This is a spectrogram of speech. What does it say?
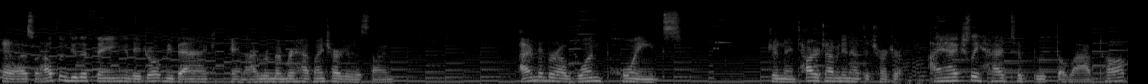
there. Uh, so I helped them do the thing, they drove me back, and I remember had my charger this time. I remember at one point, during the entire time I didn't have the charger, I actually had to boot the laptop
